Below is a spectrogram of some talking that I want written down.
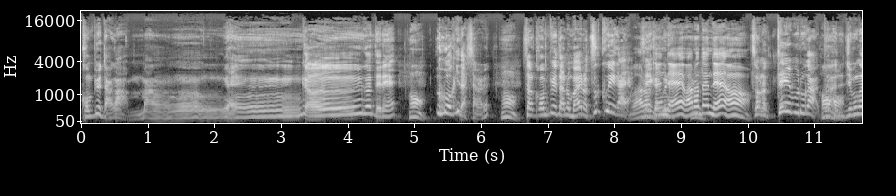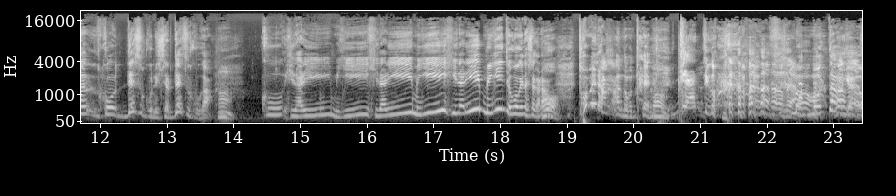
コンピューターが「マンゲンゴン」ってね、動き出したらね、うんそのコンピューターの前の机がや笑うてんで笑うてんでうんそのテーブルが、自分がこうデスクにしてるデスクが、こう左右左右左右って動き出したから止めなあかんと思ってガッてこう、まあ、持ったわけよ。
